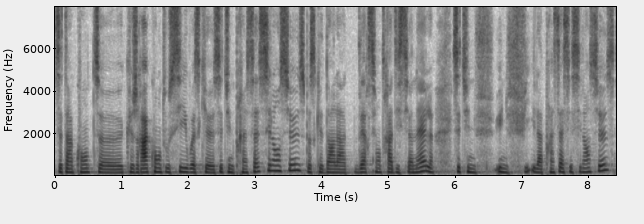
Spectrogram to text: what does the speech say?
C'est un conte euh, que je raconte aussi où est-ce que c'est une princesse silencieuse, parce que dans la version traditionnelle, c'est une, une fille, la princesse est silencieuse.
